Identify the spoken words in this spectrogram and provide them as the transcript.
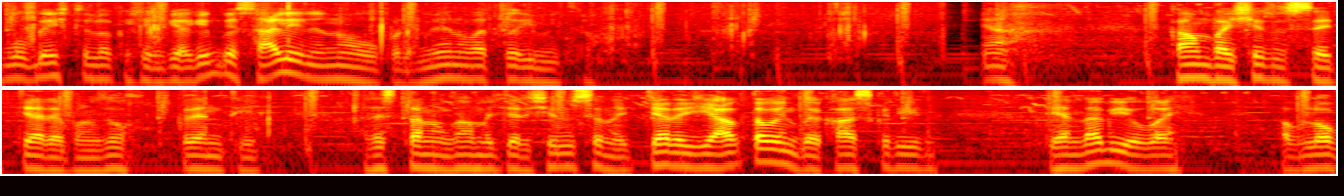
બહુ બેસ્ટ લોકેશન કહેવાય. કેમ કે સાલીને ન હોવું પડે. મેન વાત તો એ મિત્રો. ત્યાં કામ ભાઈ શરૂ છે અત્યારે પણ જો ટ્રેનથી રસ્તાનું ગામ અત્યારે શરૂ છે ને અત્યારે જે આવતા હોય ને ભાઈ ખાસ કરીને ધ્યાન રાખજો ભાઈ. આ બ્લોગ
